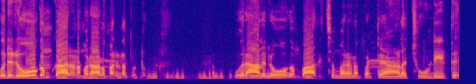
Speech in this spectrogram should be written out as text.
ഒരു രോഗം കാരണം ഒരാൾ മരണപ്പെട്ടു. ഒരാൾ രോഗം ബാധിച്ച് മരണപ്പെട്ട ആളെ ചൂണ്ടിയിട്ട്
